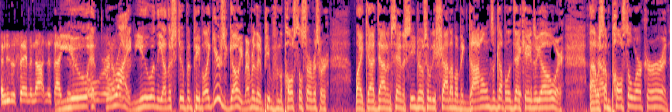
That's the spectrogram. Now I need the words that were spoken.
and do the same monotonous activity You and, and right, you and the other stupid people. Like years ago, you remember the people from the Postal Service were like uh, down in San Ysidro, somebody shot up a McDonald's a couple of decades ago, or uh, was some postal worker, and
